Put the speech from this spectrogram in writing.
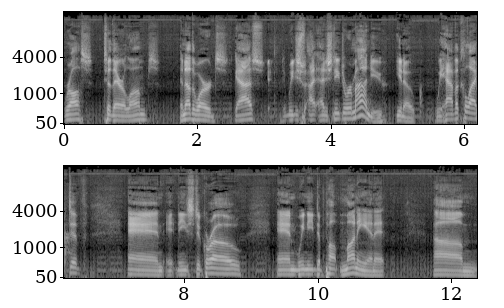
Ross, to their alums? In other words, guys, we just I, I just need to remind you, you know, we have a collective, and it needs to grow, and we need to pump money in it. Um,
